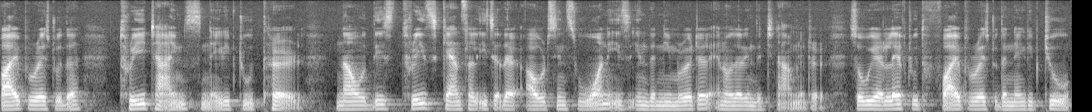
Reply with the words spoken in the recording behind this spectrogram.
5 raised to the 3 times negative 2 third. Now these 3's cancel each other out since one is in the numerator and another in the denominator. So we are left with 5 raised to the negative 2.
